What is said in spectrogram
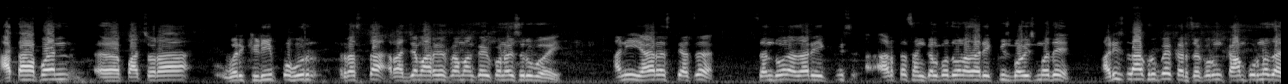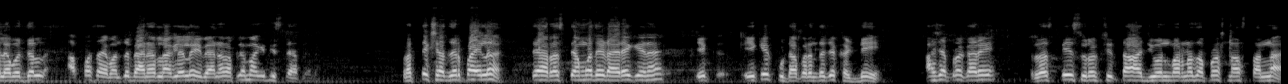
आता आपण पाचोरा वरखिडी पहूर रस्ता राज्यमार्ग क्रमांक एकोणावीस रुपये आहे. आणि या रस्त्याचं सन दोन हजार एकवीस अर्थसंकल्प दोन हजार एकवीस बावीसमध्ये अडीच लाख रुपये खर्च करून काम पूर्ण झाल्याबद्दल आप्पासाहेबांचं बॅनर लागलेलं आहे. बॅनर आपल्या मागे दिसतंय आपल्याला. प्रत्यक्षात जर पाहिलं त्या रस्त्यामध्ये डायरेक्ट येणं एक एक एक फुटापर्यंतचे खड्डे. अशा प्रकारे रस्ते सुरक्षितता हा जीवनमरणाचा प्रश्न असताना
